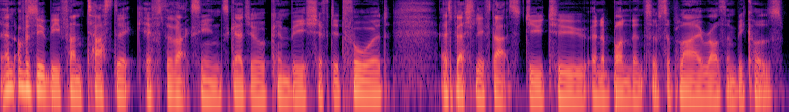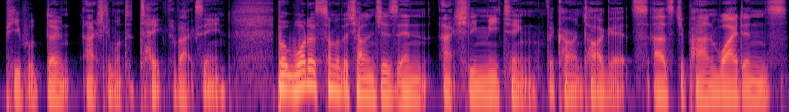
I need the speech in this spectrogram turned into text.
And obviously, it'd be fantastic if the vaccine schedule can be shifted forward, especially if that's due to an abundance of supply rather than because people don't actually want to take the vaccine. But what are some of the challenges in actually meeting the current targets as Japan widens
